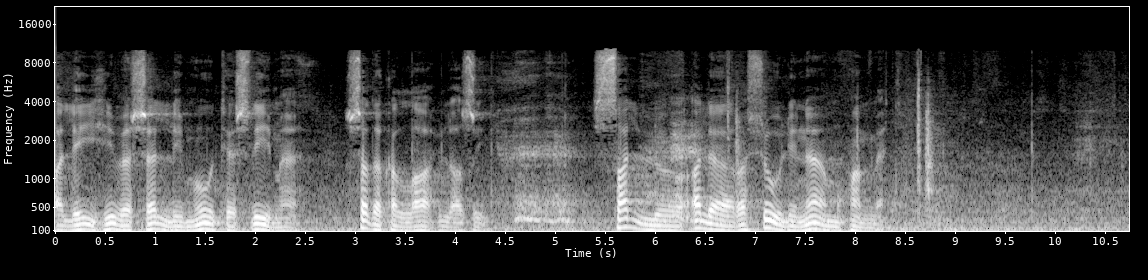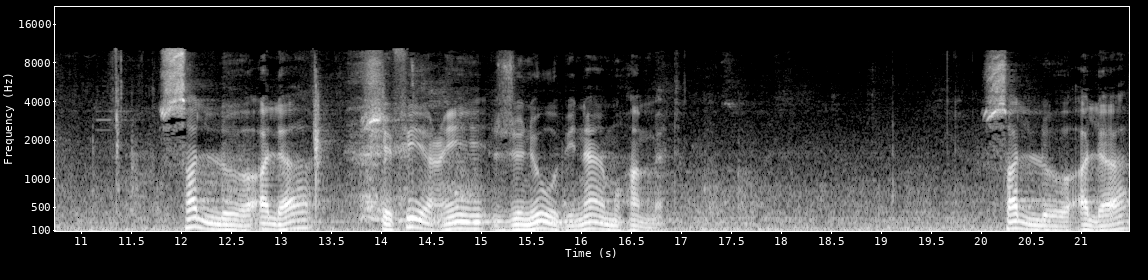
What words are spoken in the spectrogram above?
aleyhi ve sellimu teslime. Sadakallahul azim. Sallu ala rasulina Muhammed. Sallu ala şefii zünubina Muhammed. Sallu ala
